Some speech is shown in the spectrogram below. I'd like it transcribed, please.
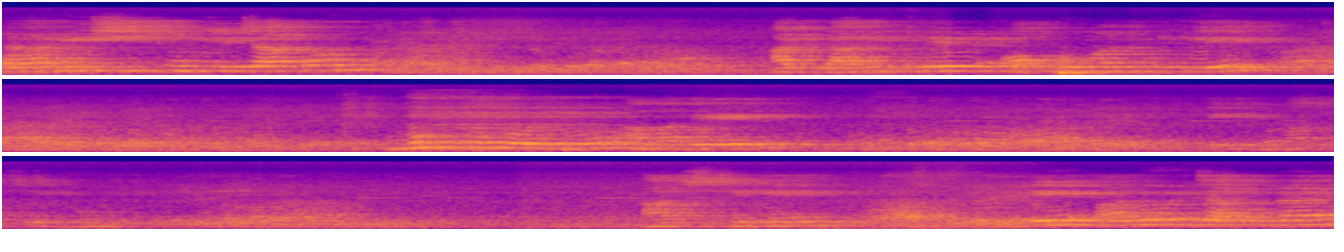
নারী শিশু নির্যাতন আর দারিদ্রের অপমান থেকে মুক্ত করব আমাদের আজ থেকে এই আলোর যাত্রায়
